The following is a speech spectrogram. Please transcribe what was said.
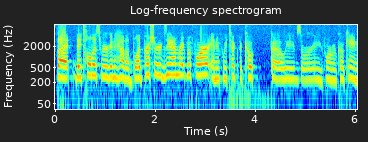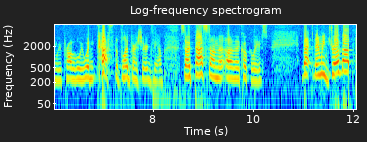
but they told us we were going to have a blood pressure exam right before, and if we took the coca leaves or any form of cocaine, we probably wouldn't pass the blood pressure exam. So I passed on the, on the coca leaves. But then we drove up,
